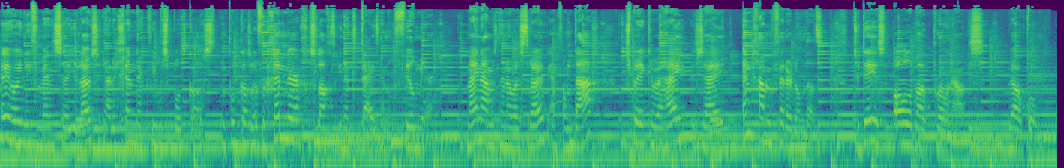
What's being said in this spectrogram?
Hey hoi lieve mensen, je luistert naar de Gender Quibus podcast. Een podcast over gender, geslacht, identiteit en nog veel meer. Mijn naam is Nanoa Struik en vandaag bespreken we hij, zij en gaan we verder dan dat. Today is all about pronouns. Welkom.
